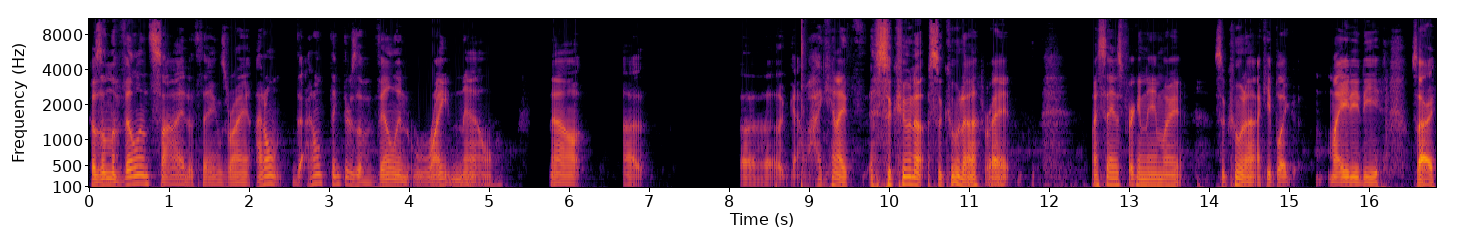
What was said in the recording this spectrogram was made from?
because on the villain side of things, right? I don't, I don't think there's a villain right now. Now, uh, uh, why can't I? Sukuna, Sukuna, right? Am I saying his freaking name right? Sukuna. I keep like my ADD. Sorry.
